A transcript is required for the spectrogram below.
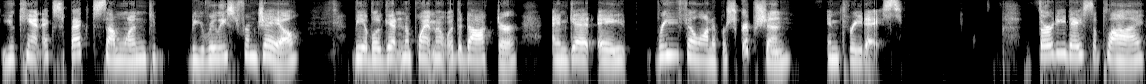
You can't expect someone to be released from jail be able to get an appointment with a doctor and get a refill on a prescription in three days 30 day supply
